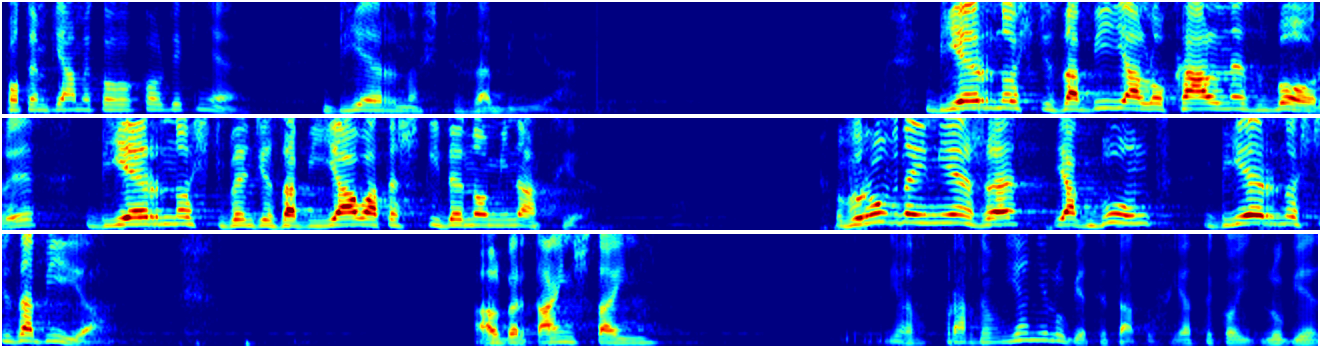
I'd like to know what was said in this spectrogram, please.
Potępiamy kogokolwiek? Nie. Bierność zabija. Bierność zabija lokalne zbory, bierność będzie zabijała też i denominacje. W równej mierze jak bunt, bierność zabija. Albert Einstein, ja wprawdę, ja nie lubię cytatów, ja tylko lubię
